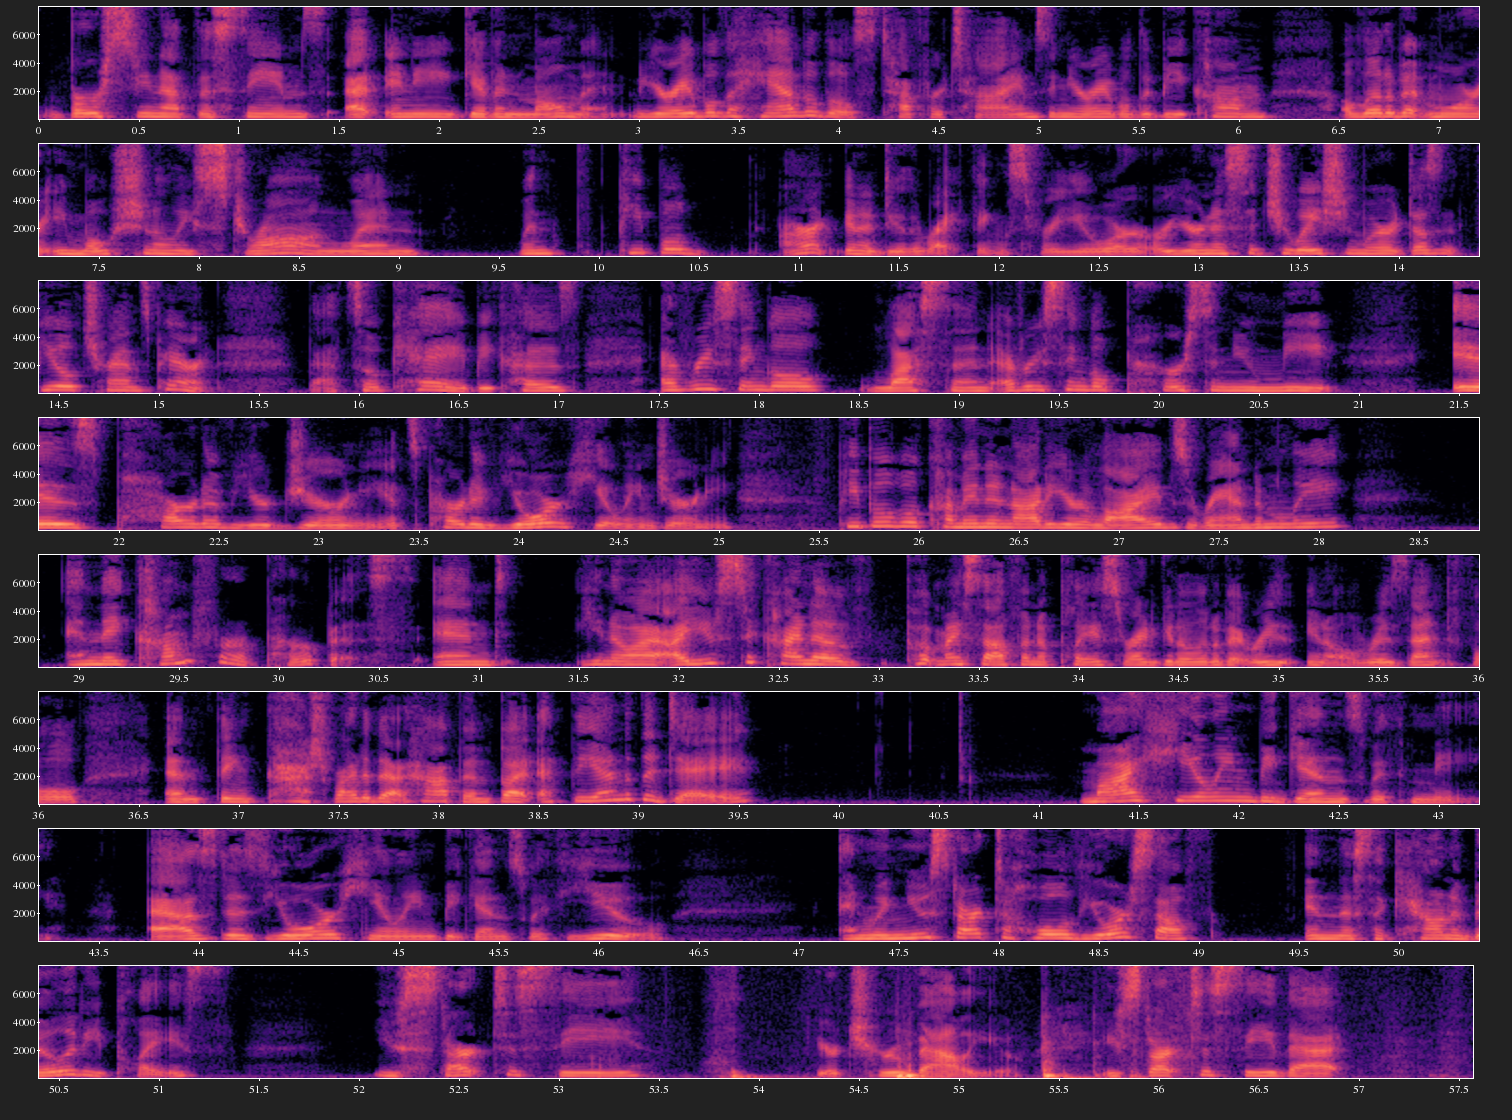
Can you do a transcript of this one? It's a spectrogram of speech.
bursting at the seams at any given moment. You're able to handle those tougher times and you're able to become a little bit more emotionally strong when when people aren't going to do the right things for you or, or you're in a situation where it doesn't feel transparent. That's okay because every single lesson, every single person you meet is part of your journey. It's part of your healing journey. People will come in and out of your lives randomly and they come for a purpose. And, you know, I, I used to kind of put myself in a place where I'd get a little bit, re, you know, resentful and think, gosh, why did that happen? But at the end of the day, my healing begins with me, as does your healing begins with you. And when you start to hold yourself in this accountability place, you start to see your true value. You start to see that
